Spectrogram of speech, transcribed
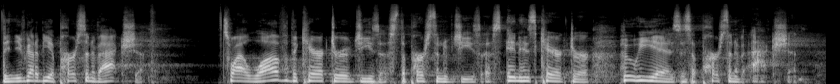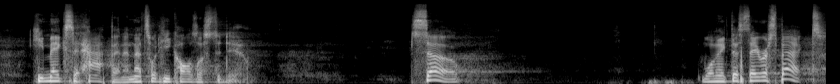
then you've got to be a person of action. That's why I love the character of Jesus, the person of Jesus. In his character, who he is, is a person of action. He makes it happen, and that's what he calls us to do. So, we'll make this say respect,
